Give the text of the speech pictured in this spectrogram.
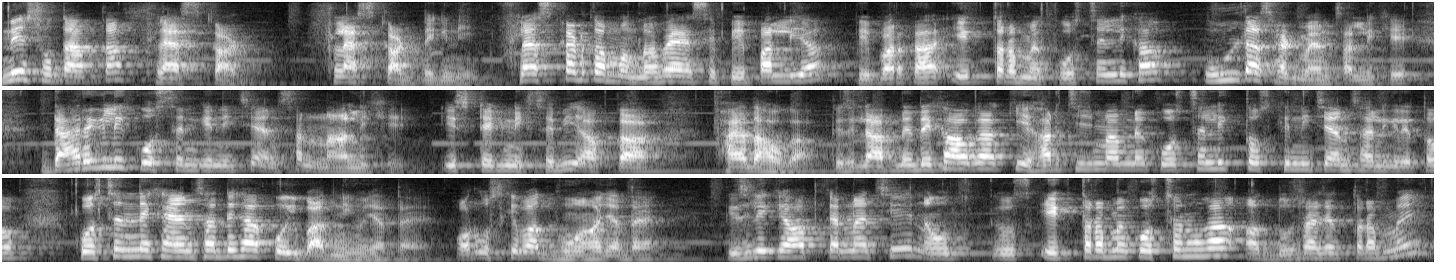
नेक्स्ट होता है आपका flash card flash card technique flash card का मतलब है ऐसे पेपर लिया, पेपर का एक तरफ़ में क्वेश्चन लिखा, उल्टा साइड में आंसर लिखे डायरेक्टली क्वेश्चन के नीचे आंसर ना लिखे। इस टेक्निक से भी आपका फ़ायदा होगा। तो इसलिए आपने देखा होगा कि हर चीज़ में आपने क्वेश्चन लिख तो उसके नीचे आंसर लिख लेते हो। क्वेश्चन देखा आंसर देखा, कोई बात नहीं हो जाता है और उसके बाद धुआँ हो जाता है। तो इसलिए क्या बात करना चाहिए ना, उस एक तरफ़ में क्वेश्चन होगा और दूसरा तरफ़ में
